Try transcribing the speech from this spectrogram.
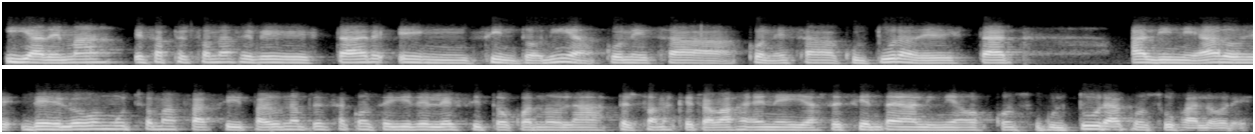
Y además, esas personas deben estar en sintonía con esa, con esa cultura, deben estar alineados. Desde luego, es mucho más fácil para una empresa conseguir el éxito cuando las personas que trabajan en ella se sientan alineados con su cultura, con sus valores.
